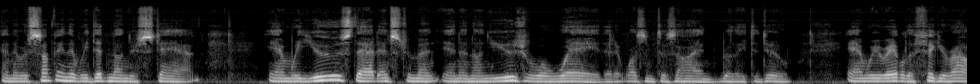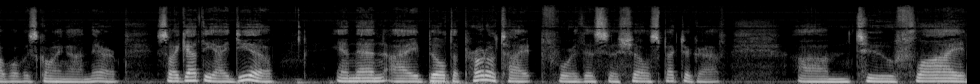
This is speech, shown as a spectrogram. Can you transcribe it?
and there was something that we didn't understand. And we used that instrument in an unusual way that it wasn't designed really to do. And we were able to figure out what was going on there. So I got the idea, and then I built a prototype for this uh, Echelle spectrograph um, to fly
